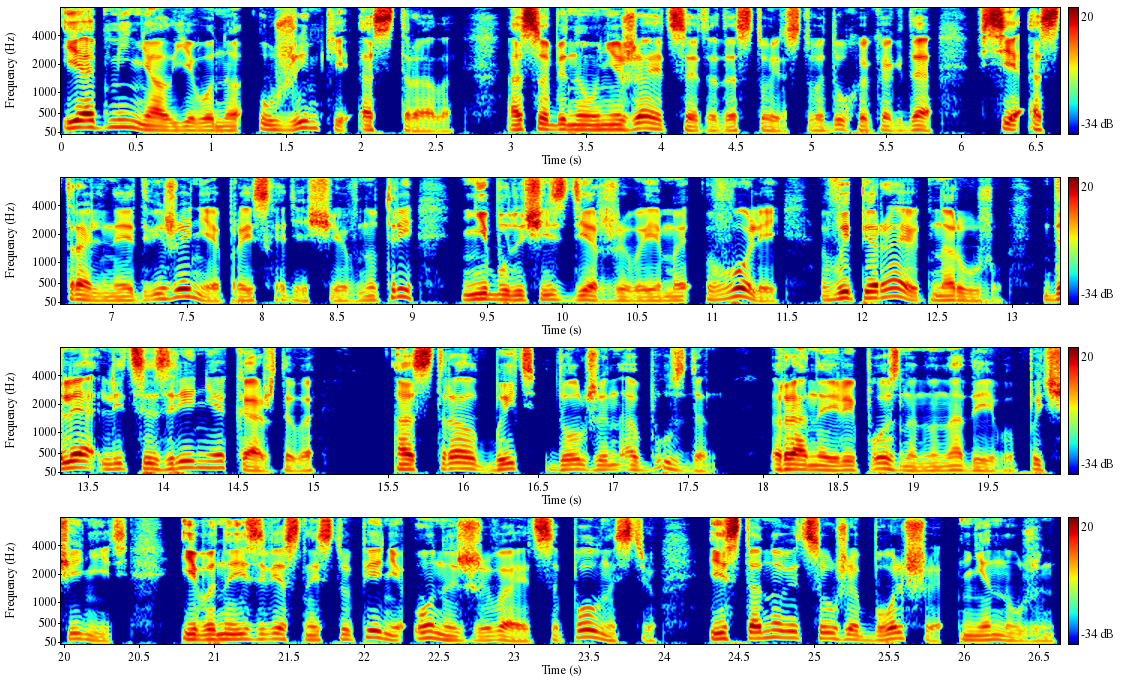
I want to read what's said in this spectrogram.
и обменял его на ужимки астрала. Особенно унижается это достоинство духа, когда все астральные движения, происходящие внутри, не будучи сдерживаемы волей, выпирают наружу для лицезрения каждого – Астрал быть должен обуздан. Рано или поздно, но надо его подчинить, ибо на известной ступени он изживается полностью и становится уже больше не нужен.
